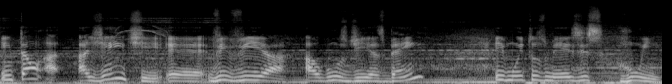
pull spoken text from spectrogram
Então a, a gente é, vivia alguns dias bem e muitos meses ruim.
